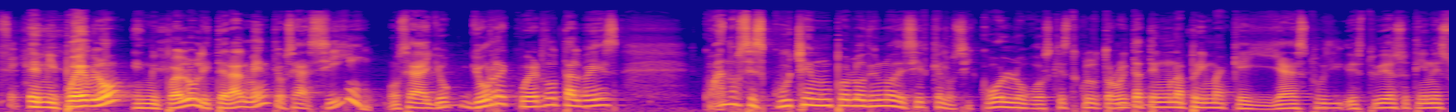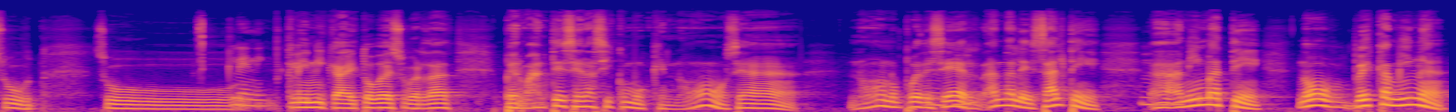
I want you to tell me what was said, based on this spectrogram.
Sí. En mi pueblo, en mi pueblo literalmente, o sea, sí, o sea, yo, yo recuerdo tal vez... ¿Cuándo se escucha en un pueblo de uno decir que los psicólogos, que esto, que lo otro? Ahorita tengo una prima que ya estudi- estudia eso, tiene su, su Clínica. clínica y todo eso, ¿verdad? Pero antes era así como que no, o sea, no, no puede ser. Ándale, salte, anímate, no, ve, camina.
